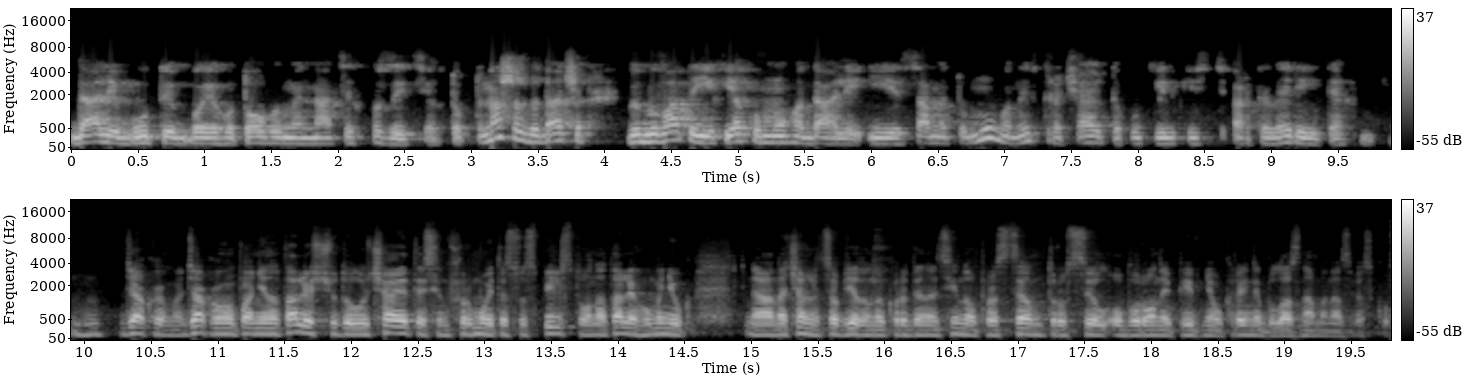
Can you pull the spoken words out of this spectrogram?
далі бути боєготовими на цих позиціях. Тобто, наша задача вибивати їх якомога далі, і саме тому вони втрачають таку кількість артилерії і техніки. Дякуємо. Дякуємо, пані Наталі, що долучаєтесь. Інформуйте суспільство. Наталя Гуменюк, е, начальниця об'єднаного координаційного прес-центру Сил оборони Півдня України, була з нами на зв'язку.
